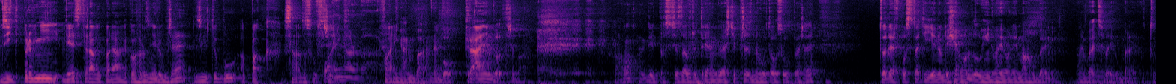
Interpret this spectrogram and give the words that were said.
vzít první věc, která vypadá jako hrozně dobře z YouTube a pak se na to soustředit. Flying armbar. Flying armbar, nebo triangle třeba. No, kdy prostě zavřu triangle ještě přes nohu toho soupeře. To jde v podstatě jenom, když já mám dlouhý nohy, on je má hubený. A nebo je celý hubený. To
